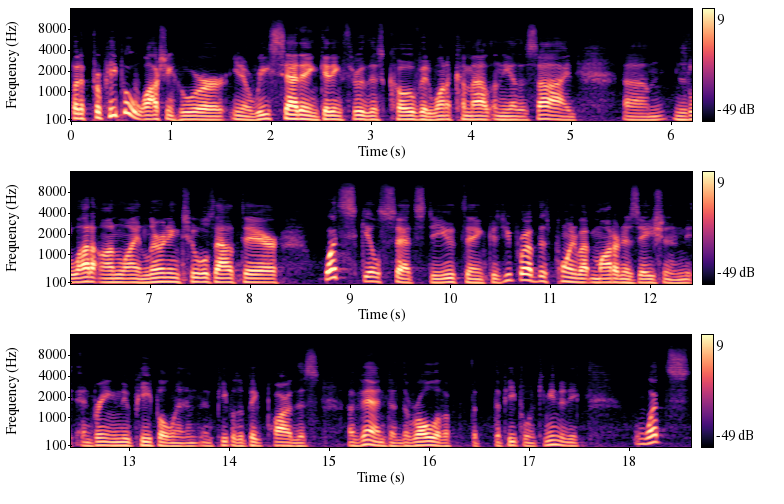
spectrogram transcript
But for people watching who are, you know, resetting, getting through this COVID, want to come out on the other side, um, there's a lot of online learning tools out there. What skill sets do you think, because you brought up this point about modernization and, and bringing new people in, and people's a big part of this event and the role of a, the, the people in the community. What's,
